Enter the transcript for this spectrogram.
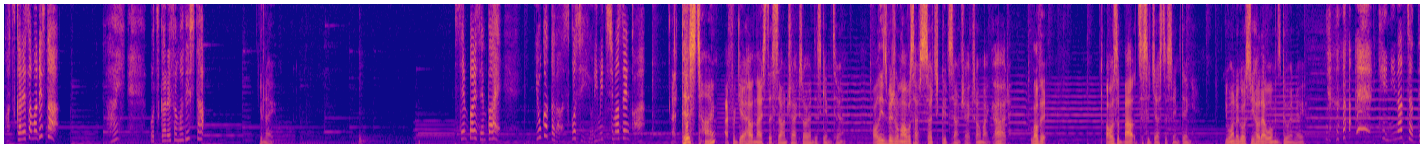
お疲れ様でしたはいお疲れ様でした Good night. 先輩先輩よかったら少し寄り道しませんか At this time, I forget how nice the soundtracks are in this game too. All these visual novels have such good soundtracks. Oh my god. Love it. I was about to suggest the same thing. You want to go see how that woman's doing, right? 気になっちゃって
